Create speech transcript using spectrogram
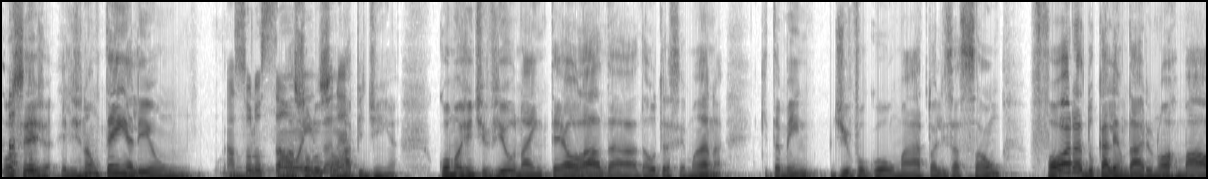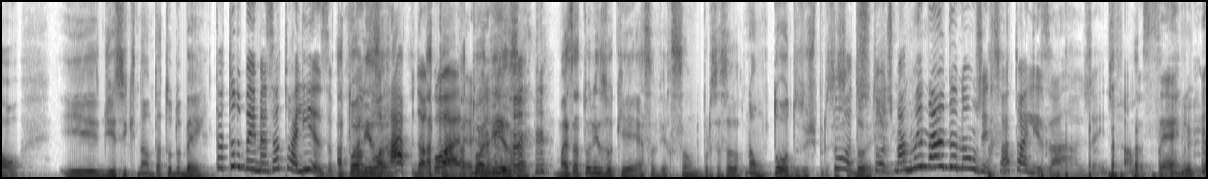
Ou seja, eles não têm ali um, A solução uma ainda, solução né? rapidinha. Como a gente viu na Intel lá da, da outra semana, que também divulgou uma atualização fora do calendário normal e disse que não, tá tudo bem. Tá tudo bem, mas atualiza, por Atualiza favor, rápido atu- agora. Atualiza. Mas atualiza o quê? Essa versão do processador? Não, todos os Todos, processadores. todos. Mas não é nada, não, gente. Só atualizar. Ah, gente, fala sério.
